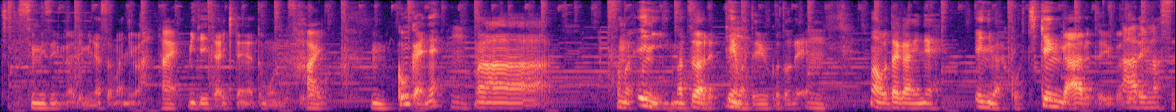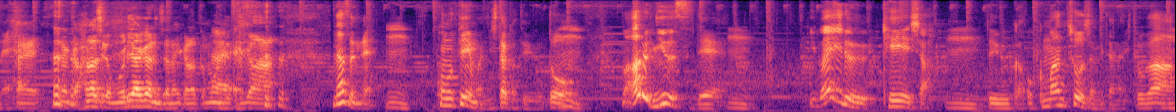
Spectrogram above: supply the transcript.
ちょっと隅々まで皆様にははい。見ていただきたいなと思うんですけど、はい。うん、今回ね、うん。まあ、その絵にまつわるテーマということで、うん。まあ、お互いね、絵にはこう知見があるということで、ありますね、はい、なんか話が盛り上がるんじゃないかなと思うんですが、なぜね、うん。このテーマにしたかというと、うん。まあ、あるニュースでう、ん。いわゆる経営者うん。というか億万長者みたいな人が、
